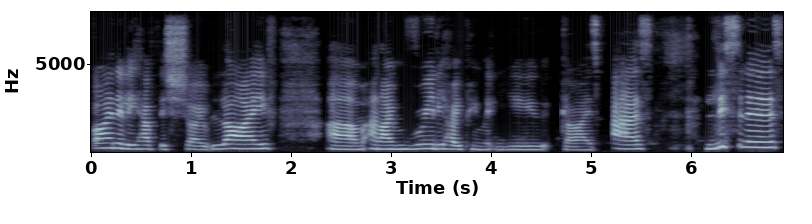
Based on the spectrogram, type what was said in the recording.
finally have this show live. Um, and I'm really hoping that you guys, as listeners,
